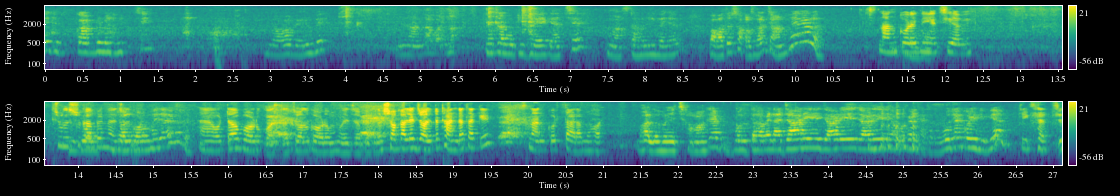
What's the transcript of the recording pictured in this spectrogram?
এই যে কাপগুলো ধুচ্ছি। বাবা বেরোবে। রান্না বান্না মোটামুটি হয়ে গেছে, মাছটা হলেই হয়ে যাবে। বাবা তো সকাল সকাল চান হয়ে গেল? স্নান করে নিয়েছি আমি। চুল শুকাবে না জল গরম হয়ে যাবে হ্যাঁ ওটাও বড় কথা জল গরম হয়ে যাবে সকালে জলটা ঠান্ডা থাকে স্নান করতে আরাম হয়। ভালো হয়েছে আমাকে আর বলতে হবে না যা রে যা রে যা রে আমাকে রোজা করে নিবি হ্যাঁ? ঠিক আছে।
